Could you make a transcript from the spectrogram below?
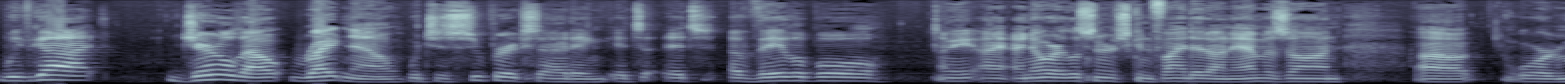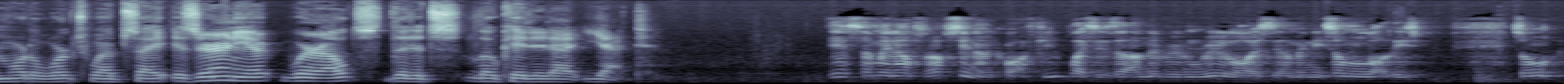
we've got Gerald out right now, which is super exciting. It's it's available. I mean, I, I know our listeners can find it on Amazon uh, or Immortal Works website. Is there anywhere else that it's located at yet? Yes, I mean I've, I've seen it in quite a few places that I never even realised it. I mean it's on a lot of these. So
